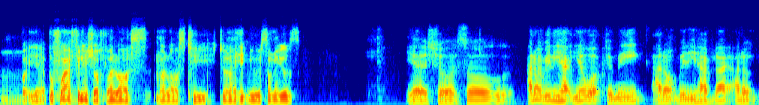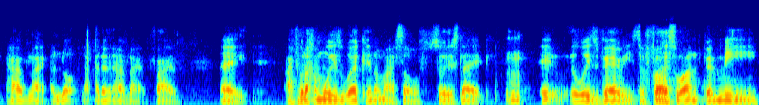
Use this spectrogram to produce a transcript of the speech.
Mm, But yeah, before I finish off my last my last two, do you want to hit me with some of yours? Yeah, sure. So I don't really have, you know what, for me, I don't really have like, I don't have like a lot. Like, I don't have like five. Like, I feel like I'm always working on myself. So it's like, Mm, it, it always varies. The first one for me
